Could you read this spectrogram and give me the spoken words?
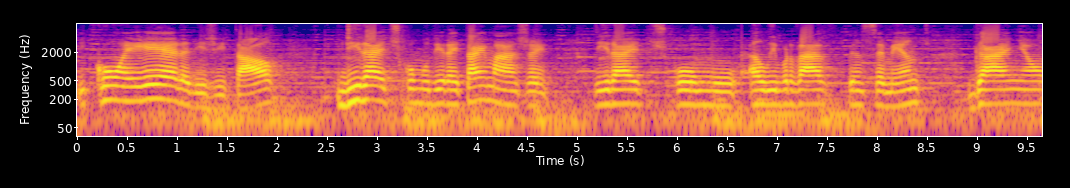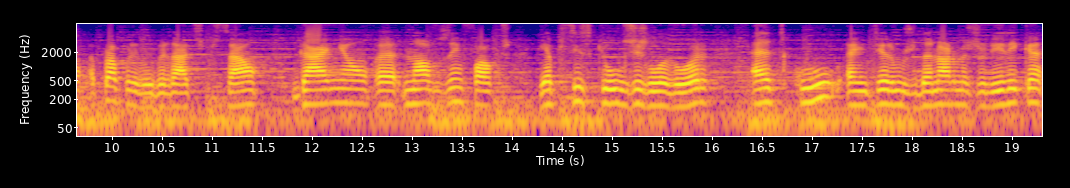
e com a era digital, direitos como o direito à imagem, direitos como a liberdade de pensamento ganham, a própria liberdade de expressão, ganham uh, novos enfoques. E é preciso que o legislador adeque, em termos da norma jurídica,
